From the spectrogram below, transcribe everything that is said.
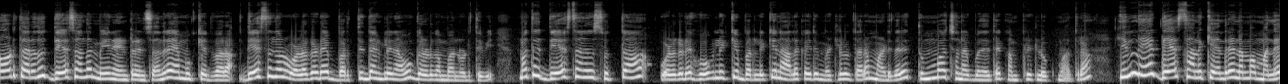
ನೋಡ್ತಾ ಇರೋದು ದೇವಸ್ಥಾನದ ಮೇನ್ ಎಂಟ್ರೆನ್ಸ್ ಅಂದ್ರೆ ಮುಖ್ಯ ದ್ವಾರ. ದೇವಸ್ಥಾನದ ಒಳಗಡೆ ಬರ್ತಿದ್ದಂಗ್ಲೇ ನಾವು ಗರುಡಗಂಬ ನೋಡ್ತೀವಿ. ಮತ್ತೆ ದೇವಸ್ಥಾನದ ಸುತ್ತ ಒಳಗಡೆ ಹೋಗ್ಲಿಕ್ಕೆ ಬರ್ಲಿಕ್ಕೆ ನಾಲ್ಕೈದು ಮೆಟ್ಲುಗಳ ತರ ಮಾಡಿದ್ದಾರೆ. ತುಂಬಾ ಚೆನ್ನಾಗಿ ಬಂದೈತೆ ಕಂಪ್ಲೀಟ್ ಲುಕ್ ಮಾತ್ರ. ಹಿಂದೆ ದೇವಸ್ಥಾನಕ್ಕೆ ಅಂದ್ರೆ ನಮ್ಮ ಮನೆ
